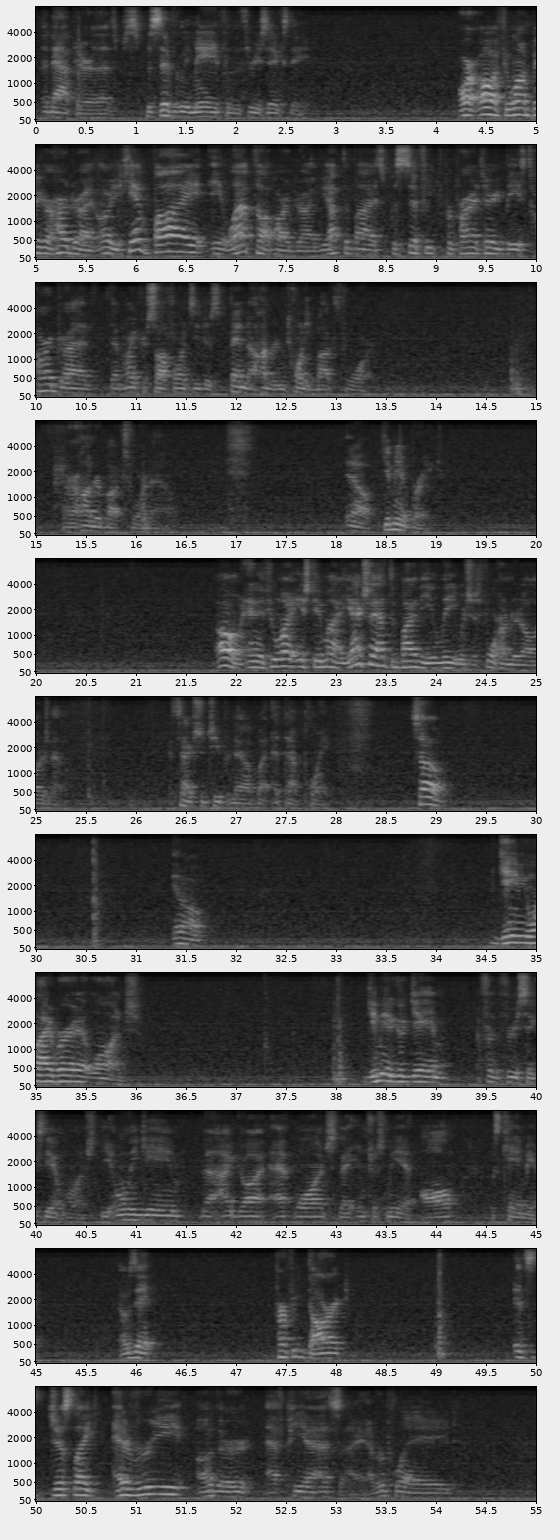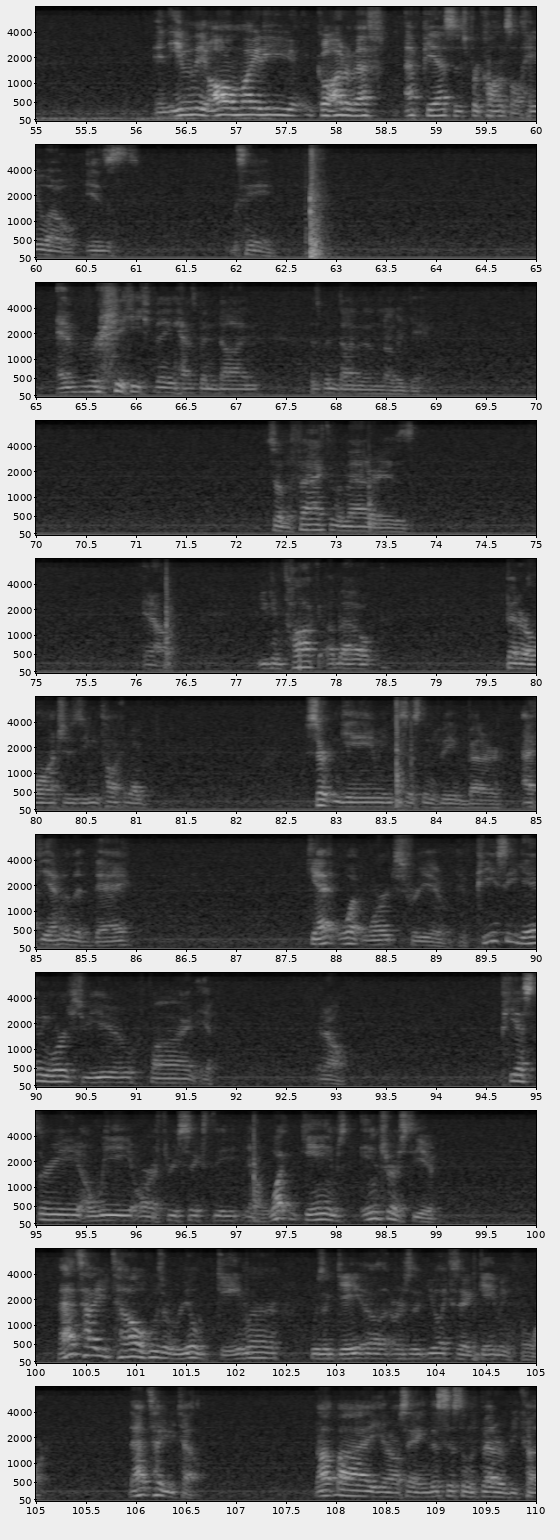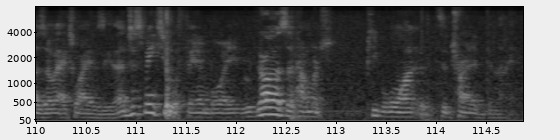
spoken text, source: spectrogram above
adapter that's specifically made for the 360. Or, oh, if you want a bigger hard drive, oh, you can't buy a laptop hard drive. You have to buy a specific proprietary based hard drive that Microsoft wants you to spend 120 bucks for. Or 100 bucks for now. You know, give me a break. Oh, and if you want HDMI, you actually have to buy the Elite, which is $400 now. It's actually cheaper now, but at that point. So, you know, gaming library at launch. Give me a good game for the 360 at launch. The only game that I got at launch that interests me at all was Kameo. That was it. Perfect Dark. It's just like every other FPS I ever played. And even the almighty god of F- FPSs for console, Halo, is the same everything has been done has been done in another game. So the fact of the matter is, you know, you can talk about better launches, you can talk about certain gaming systems being better. At the end of the day, get what works for you. If PC gaming works for you, fine. If you know PS3, a Wii, or a 360, you know, what games interest you? That's how you tell who's a real gamer, who's a game, uh, or is it you like to say gaming for. That's how you tell. Not by, you know, saying this system's better because of X, Y, and Z. That just makes you a fanboy, regardless of how much people want to try to deny it.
